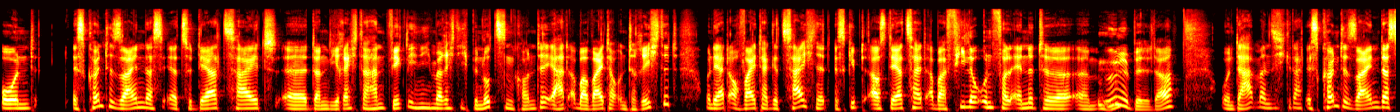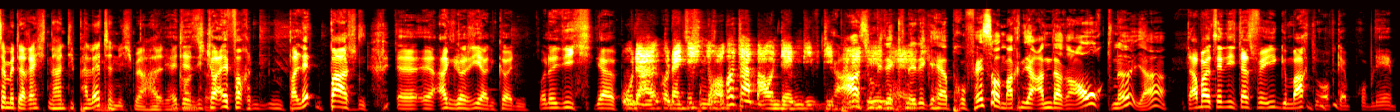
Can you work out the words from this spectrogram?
und es könnte sein, dass er zu der Zeit äh, dann die rechte Hand wirklich nicht mehr richtig benutzen konnte. Er hat aber weiter unterrichtet und er hat auch weiter gezeichnet. Es gibt aus der Zeit aber viele unvollendete ähm, Mhm. Ölbilder. Und da hat man sich gedacht, es könnte sein, dass er mit der rechten Hand die Palette nicht mehr halten Hätte er konnte. sich doch einfach einen Palettenpagen äh, äh, engagieren können. Oder nicht? Ja. Oder, oder sich einen Roboter bauen, der ihm die, die ja, Palette so wie der gnädige Herr Professor, machen ja andere auch, ne? Ja. Damals hätte ich das für ihn gemacht, überhaupt kein Problem.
